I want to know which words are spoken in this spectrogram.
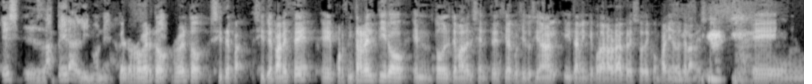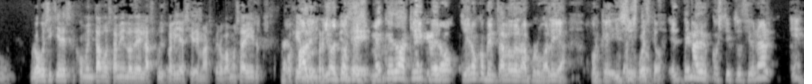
es la pera limonera. Pero Roberto, Roberto, si te, si te parece, eh, por centrar el tiro en todo el tema de la sentencia constitucional y también que puedan hablar el resto de compañeros de la mesa. Eh, Luego, si quieres, comentamos también lo de las plusvalías y demás, pero vamos a ir cogiendo Vale, yo entonces de... me quedo aquí, pero quiero comentar lo de la plusvalía, porque, insisto, el tema del constitucional, ¿eh?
